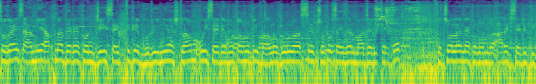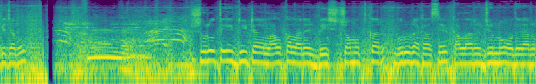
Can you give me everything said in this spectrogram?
সো গাইস আমি আপনাদের এখন যেই সাইড থেকে ঘুরিয়ে নিয়ে আসলাম, ওই সাইডে মোটামুটি ভালো গরু আছে, ছোট সাইজের মাঝারি সাইজের তো চলেন এখন আমরা আরেক সাইডের দিকে যাব। শুরুতেই দুইটা লাল কালারের বেশ চমৎকার গরু রাখা আছে। কালারের জন্য ওদের আরও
